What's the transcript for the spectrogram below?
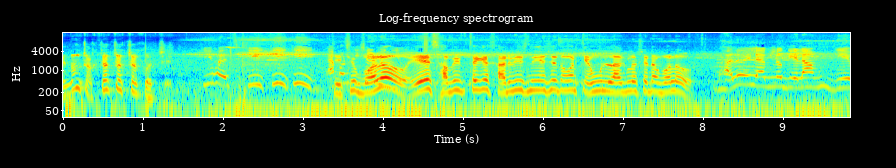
একদম চকচক চকচক করছে। হয়েছে? কি কি কি? কিছু বলো? এ সাবিব থেকে সার্ভিস নিয়ে এসে তোমার কেমন লাগল সেটা বলো। ভালোই লাগল গেলাম গিয়ে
